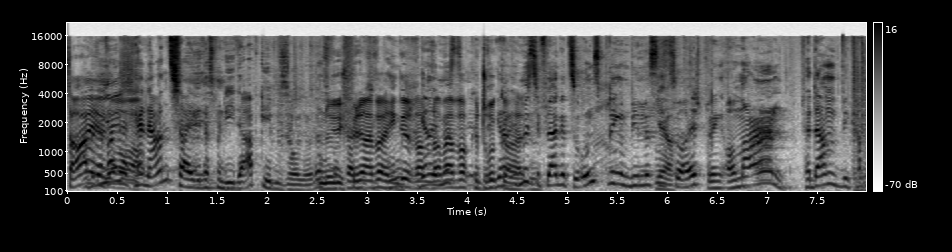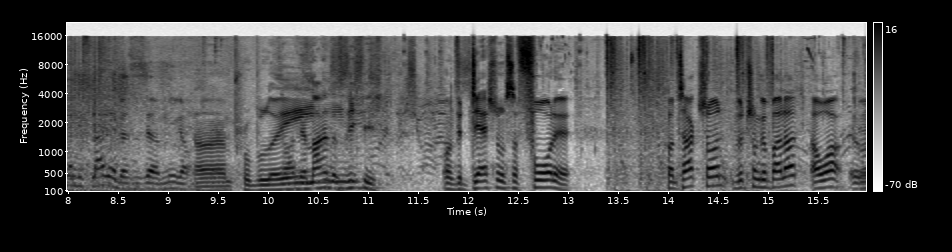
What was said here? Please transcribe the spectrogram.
Aber da war ja keine Anzeige, dass man die da abgeben soll, oder? Nö, Das ich war bin einfach hingerannt, ihr hab müsst- einfach gedrückt genau, Ihr müsst die gehalten. Flagge zu uns bringen und wir müssen Ja. zu euch bringen. Oh Mann! Verdammt, wie kann man die Flagge? Das ist ja mega. Kein Problem. Wir machen das richtig. Und wir dashen uns nach vorne. Kontakt schon, wird schon geballert. Aua, Okay,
